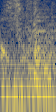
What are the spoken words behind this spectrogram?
Grrrr!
